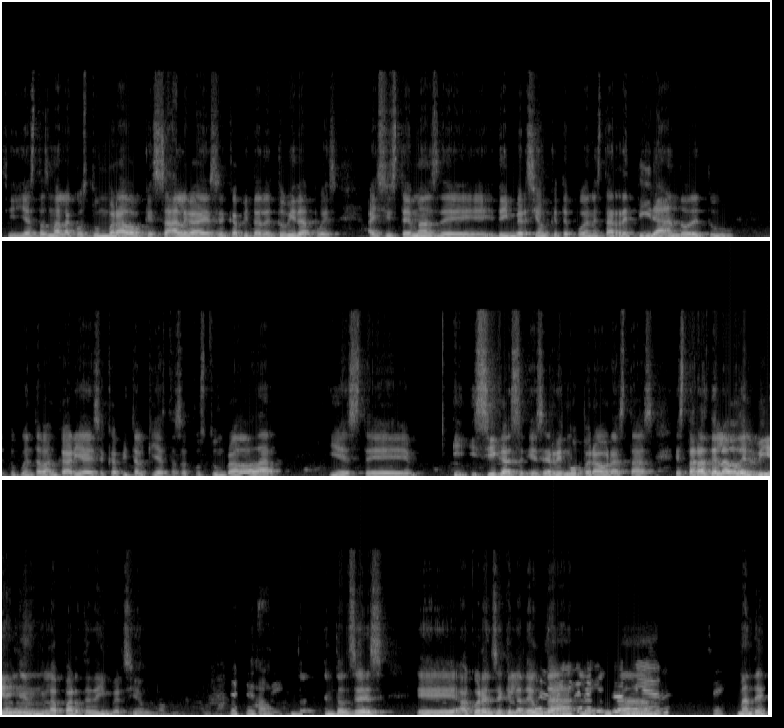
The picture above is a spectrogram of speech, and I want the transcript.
Si ya estás mal acostumbrado a que salga ese capital de tu vida, pues hay sistemas de, de inversión que te pueden estar retirando de tu, de tu cuenta bancaria ese capital que ya estás acostumbrado a dar y este y, sigas ese ritmo, pero ahora estás, estarás del lado del bien en la parte de inversión, ¿no? Entonces, eh, acuérdense que la deuda... la deuda ¿Mande?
